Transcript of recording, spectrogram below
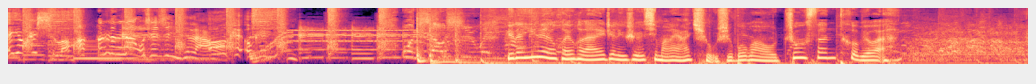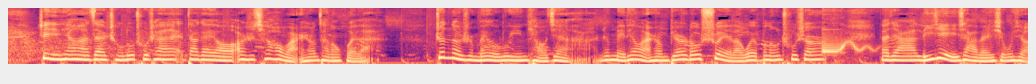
哎，要开始了啊！那那我先吃，你先来啊。OK OK。一段音乐，欢迎回来，这里是喜马拉雅糗事播报，周三特别晚。这几天啊，在成都出差，大概要二十七号晚上才能回来，真的是没有录音条件啊！这每天晚上别人都睡了，我也不能出声，大家理解一下呗，行不行？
